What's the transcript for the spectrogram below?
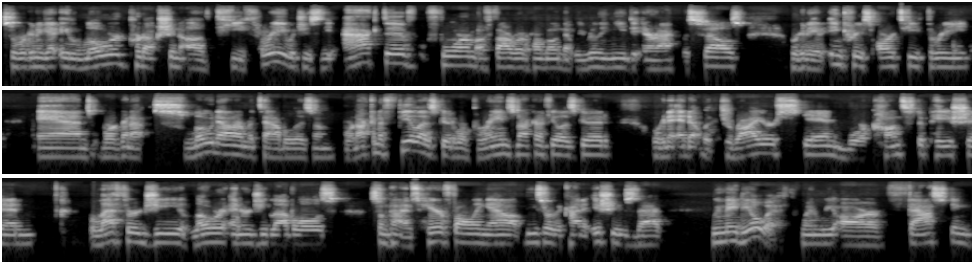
So we're going to get a lowered production of T3, which is the active form of thyroid hormone that we really need to interact with cells. We're going to get increased RT3 and we're going to slow down our metabolism. We're not going to feel as good. Our brain's not going to feel as good. We're going to end up with drier skin, more constipation, lethargy, lower energy levels, sometimes hair falling out. These are the kind of issues that we may deal with when we are fasting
